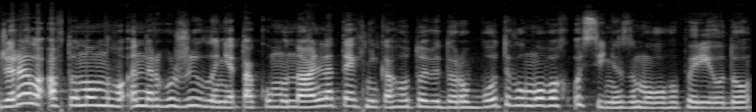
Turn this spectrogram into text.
Джерела автономного енергоживлення та комунальна техніка готові до роботи в умовах осінньо-зимового періоду.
